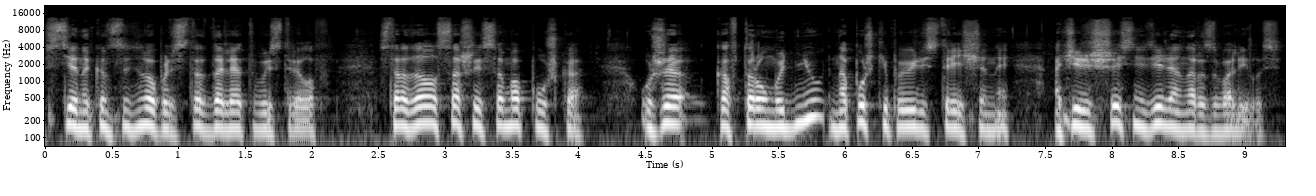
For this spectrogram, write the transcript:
стены Константинополя страдали от выстрелов, страдала Саша и сама пушка. Уже ко второму дню на пушке появились трещины, а через шесть недель она развалилась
